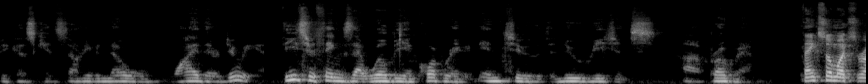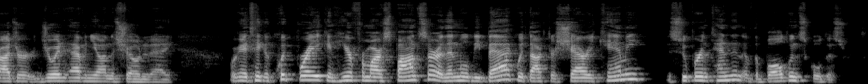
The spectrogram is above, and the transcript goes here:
because kids don't even know why they're doing it. These are things that will be incorporated into the new Regents uh, program. Thanks so much, Roger. Enjoyed having you on the show today. We're going to take a quick break and hear from our sponsor, and then we'll be back with Dr. Shari Camhi, the superintendent of the Baldwin School District.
